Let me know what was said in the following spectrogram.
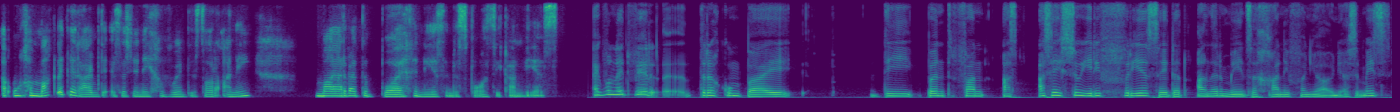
'n ongemaklike ruimte is as jy nie gewoond is daaraan nie, maar wat 'n baie genesende spasie kan wees. Ek wil net weer uh, terugkom by die punt van as as jy so hierdie vrees het dat ander mense gaan nie van jou hou nie. As mense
